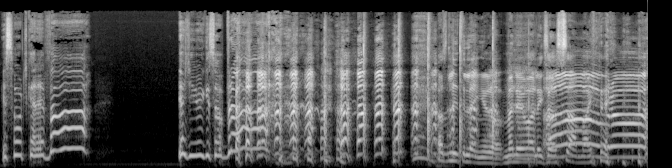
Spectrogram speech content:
hur svårt ska det vara? Jag ljuger så bra! alltså lite längre då, men det var liksom samma Åh, grej. bra!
